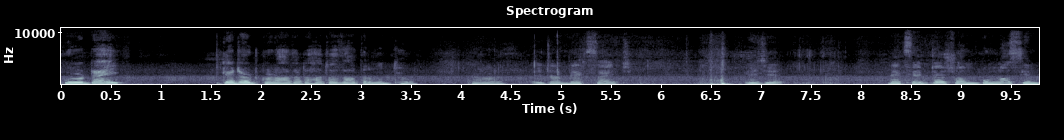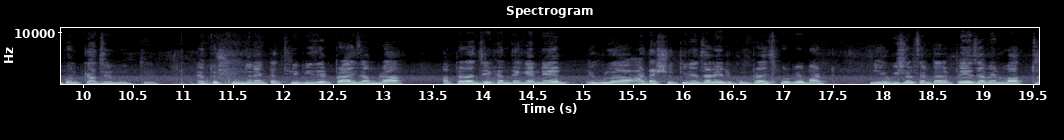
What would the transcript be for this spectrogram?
পুরোটাই কেট আউট করা হাতাটা, হাতা হাতার মধ্যেও। আর এটা ব্যাক সাইড এই যে ব্যাক সাইডটাও সম্পূর্ণ সিম্পল কাজের মধ্যে। এত সুন্দর একটা থ্রি পিসের প্রাইস আমরা আপনারা যেখান থেকে নেন, এগুলা আঠাশশো, তিন হাজার এরকম প্রাইস পড়বে বাট নিউ বিশাল সেন্টারে পেয়ে যাবেন মাত্র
